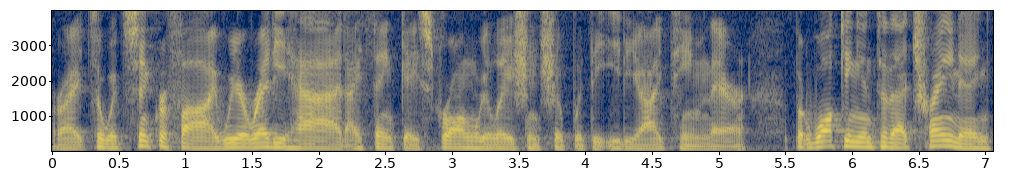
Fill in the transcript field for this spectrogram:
right? So with Syncrify, we already had, I think, a strong relationship with the EDI team there. But walking into that training,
